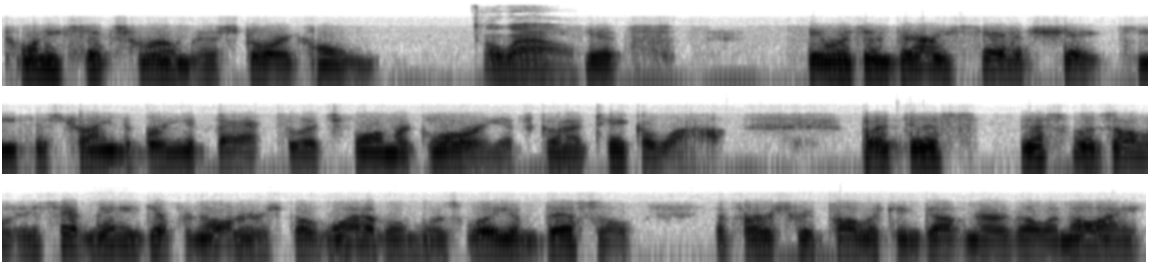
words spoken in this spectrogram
26 room historic home Oh wow. it's it was in very sad shape. Keith is trying to bring it back to its former glory. It's going to take a while, but this this was own- this had many different owners, but one of them was William Bissell, the first Republican governor of Illinois.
